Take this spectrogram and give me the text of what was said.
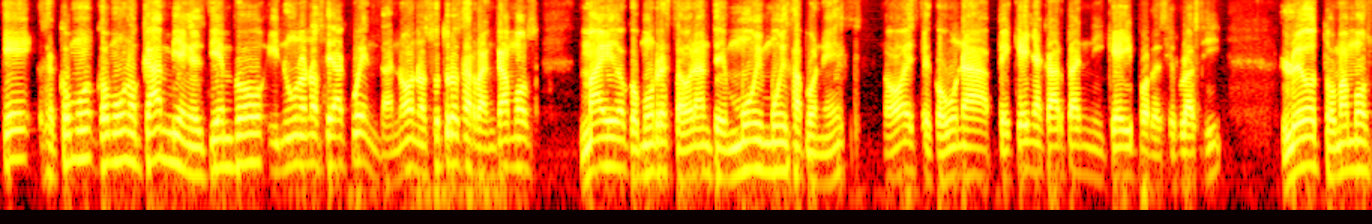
qué, o sea, cómo, cómo uno cambia en el tiempo y uno no se da cuenta, ¿no? Nosotros arrancamos Maido como un restaurante muy, muy japonés, ¿no? Este, con una pequeña carta Nikkei, por decirlo así. Luego tomamos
